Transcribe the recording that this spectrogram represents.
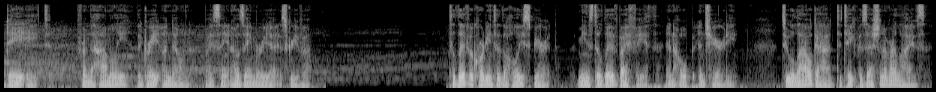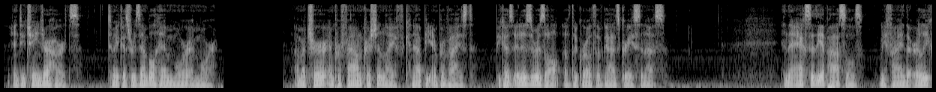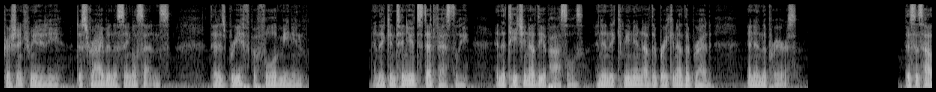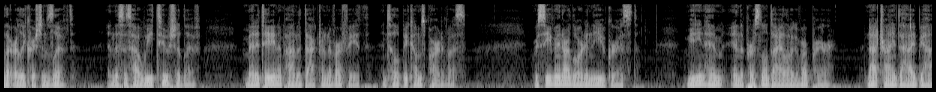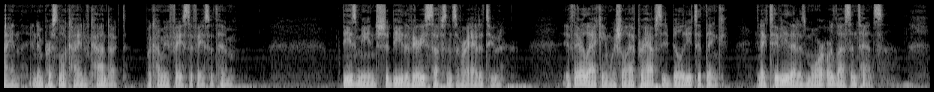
Day 8 From the Homily The Great Unknown by St. Josemaria Escriva. To live according to the Holy Spirit means to live by faith and hope and charity to allow God to take possession of our lives and to change our hearts, to make us resemble Him more and more. A mature and profound Christian life cannot be improvised because it is the result of the growth of God's grace in us. In the Acts of the Apostles, we find the early Christian community described in a single sentence that is brief but full of meaning. And they continued steadfastly in the teaching of the apostles, and in the communion of the breaking of the bread, and in the prayers. This is how the early Christians lived, and this is how we too should live, meditating upon the doctrine of our faith until it becomes part of us, receiving our Lord in the Eucharist, meeting Him in the personal dialogue of our prayer, not trying to hide behind an impersonal kind of conduct, but coming face to face with Him. These means should be the very substance of our attitude. If they are lacking, we shall have perhaps the ability to think, an activity that is more or less intense,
